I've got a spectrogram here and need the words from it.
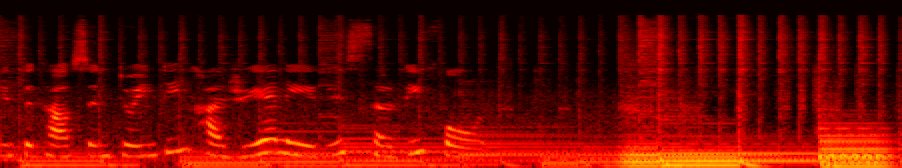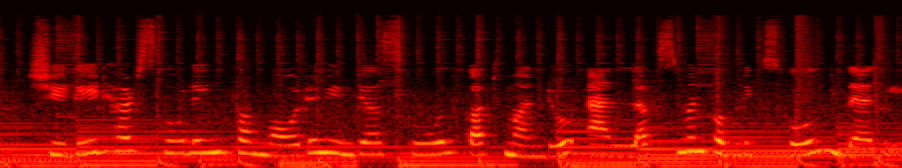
In 2020, her real age is 34. She did her schooling from Modern India School, Kathmandu and Laxman Public School, Delhi.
